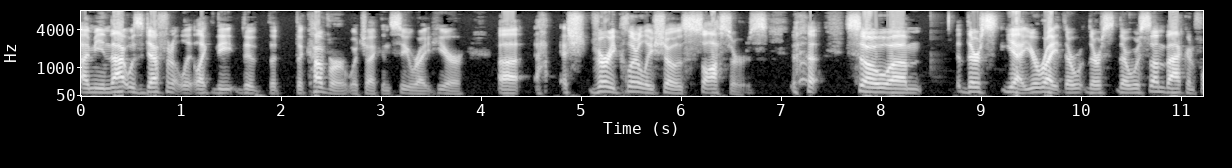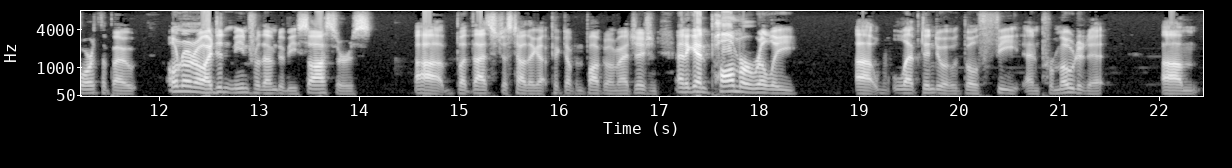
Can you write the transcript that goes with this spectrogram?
I mean that was definitely like the the the, the cover which I can see right here uh, very clearly shows saucers. so um, there's yeah you're right there there's there was some back and forth about oh no no I didn't mean for them to be saucers, uh, but that's just how they got picked up in popular imagination. And again, Palmer really uh, leapt into it with both feet and promoted it. Um,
